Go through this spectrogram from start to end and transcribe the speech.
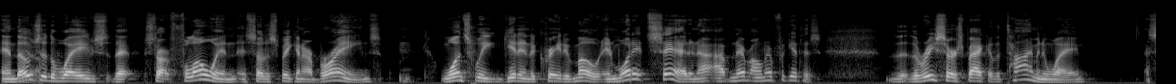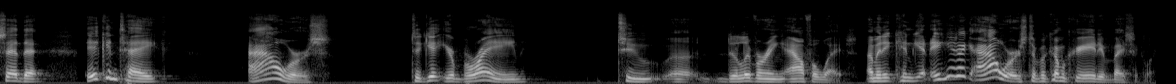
And those yeah. are the waves that start flowing, so to speak, in our brains once we get into creative mode. And what it said, and I, have never, I'll never forget this. The, the research back at the time, anyway, said that it can take hours to get your brain to uh, delivering alpha waves. I mean, it can get it can take hours to become creative, basically.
